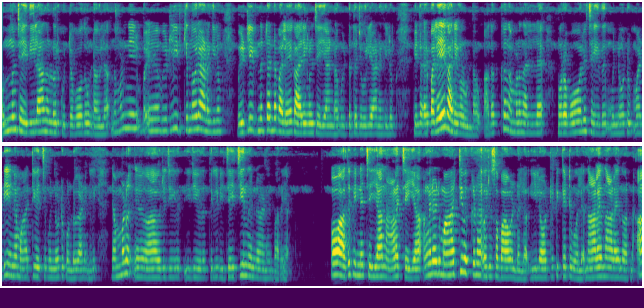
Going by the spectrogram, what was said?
ഒന്നും ചെയ്തില്ല എന്നുള്ളൊരു കുറ്റബോധം ഉണ്ടാവില്ല. നമ്മൾ വീട്ടിലിരിക്കുന്നവരാണെങ്കിലും വീട്ടിലിരുന്നിട്ട് തന്നെ പല കാര്യങ്ങളും ചെയ്യാനുണ്ടാവും. വീട്ടിലത്തെ ജോലിയാണെങ്കിലും പിന്നെ പല കാര്യങ്ങളും ഉണ്ടാവും അതൊക്കെ നമ്മൾ നല്ല മുറ പോലെ ചെയ്ത് മുന്നോട്ട് മടി എന്നെ മാറ്റി വെച്ച് മുന്നോട്ട് കൊണ്ടുപോവുകയാണെങ്കിൽ നമ്മൾ ആ ഒരു ജീവി ജീവിതത്തിൽ വിജയിച്ചു എന്ന് തന്നെ വേണമെങ്കിൽ പറയാം. ഓ അത് പിന്നെ ചെയ്യാം നാളെ ചെയ്യാം. അങ്ങനെ ഒരു മാറ്റി വെക്കുന്ന ഒരു സ്വഭാവം ഉണ്ടല്ലോ. ഈ ലോട്ടറി ടിക്കറ്റ് പോലെ നാളെ നാളെ എന്ന് പറഞ്ഞാൽ ആ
